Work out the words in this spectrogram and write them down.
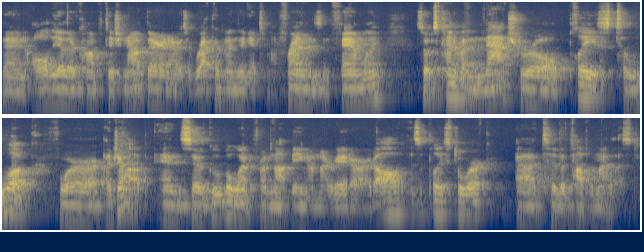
than all the other competition out there, and I was recommending it to my friends and family. So it was kind of a natural place to look for a job. And so Google went from not being on my radar at all as a place to work uh, to the top of my list.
